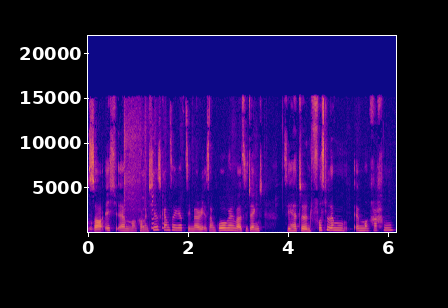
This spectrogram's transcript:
So, ich ähm, kommentiere das Ganze jetzt. Die Mary ist am Gurgeln, weil sie denkt, sie hätte einen Fussel im, im Rachen.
